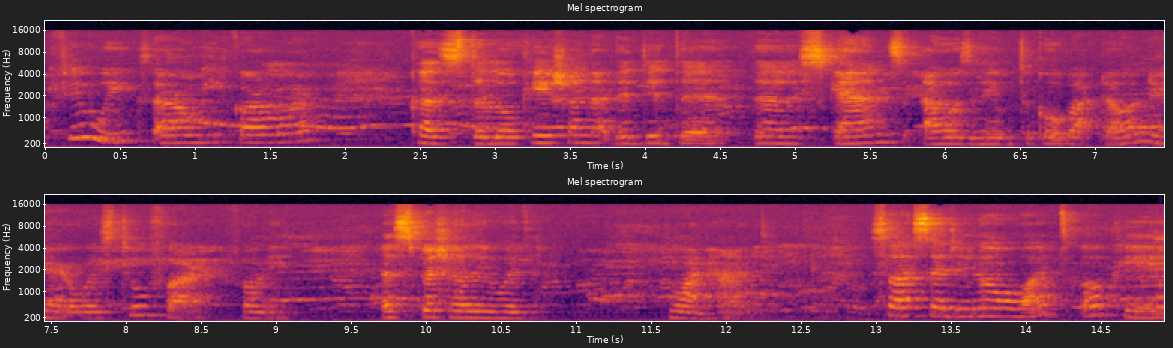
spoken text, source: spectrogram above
a few weeks or a week or more because the location that they did the, the scans, I wasn't able to go back down there. It was too far for me, especially with one hand. So I said, you know what? Okay,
